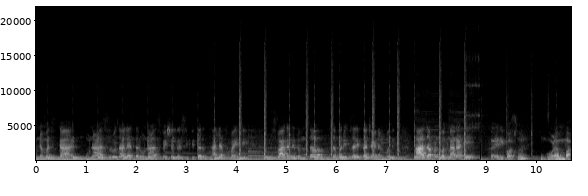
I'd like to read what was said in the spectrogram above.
नमस्कार. उन्हाळा सुरू झालाय तर उन्हाळा स्पेशल रेसिपी तर झाल्याच पाहिजे. स्वागत आहे तुमचं सफरीत सरिता चॅनलमध्ये आज आपण बघणार आहे कैरीपासून गुळंबा.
